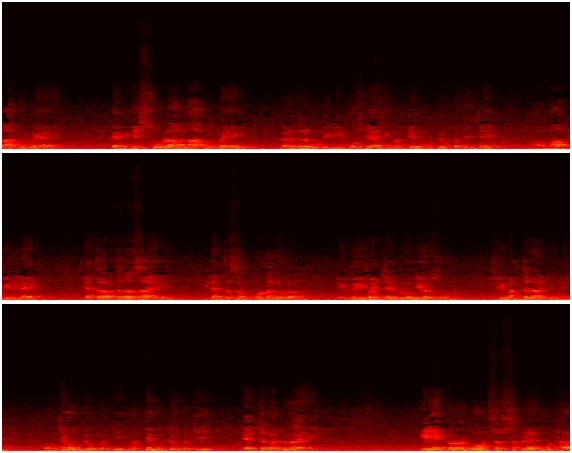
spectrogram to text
लाख रुपये आहे त्यापैकी सोळा लाख रुपये नरेंद्र मोदींनी मोठे आणि मध्यम उद्योगपतींचे माफ केलेले आहे याचा अर्थच असा आहे की त्यांचं संपूर्ण धोरण हे गरिबांच्या विरोधी असून श्रीमंत दार्जिने मोठे उद्योगपती मध्यम उद्योगपती यांच्या बाजूला आहे. इलेक्टोरल बॉन्डचा सगळ्यात मोठा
